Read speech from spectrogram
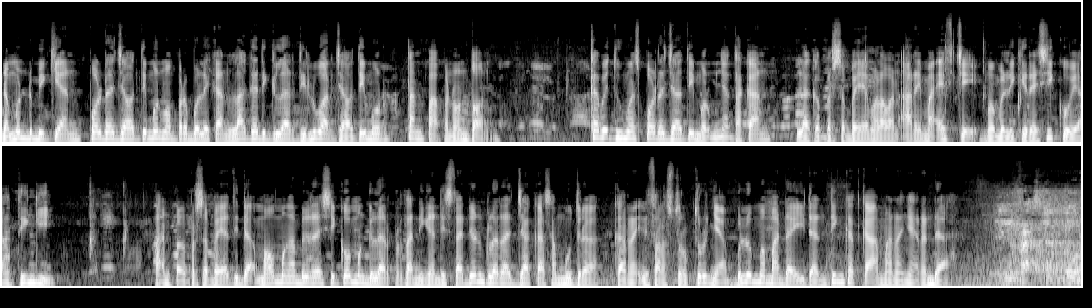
Namun demikian, Polda Jawa Timur memperbolehkan laga digelar di luar Jawa Timur tanpa penonton. Kabit Humas Polda Jawa Timur menyatakan, laga Persebaya melawan Arema FC memiliki resiko yang tinggi. Panpel Persebaya tidak mau mengambil resiko menggelar pertandingan di Stadion Gelora Jaka Samudra karena infrastrukturnya belum memadai dan tingkat keamanannya rendah. Infrastruktur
